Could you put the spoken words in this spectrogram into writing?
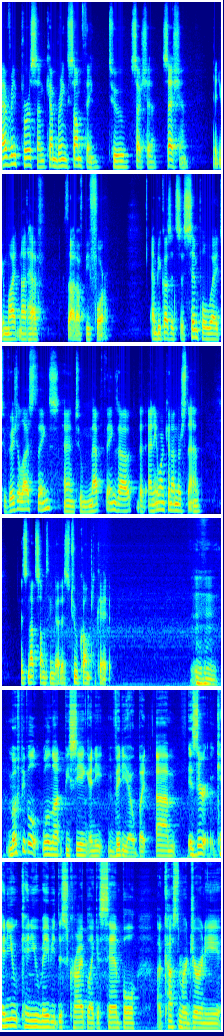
every person can bring something to such a session that you might not have thought of before. And because it's a simple way to visualize things and to map things out that anyone can understand, it's not something that is too complicated. Mm-hmm. Most people will not be seeing any video, but um, is there can you can you maybe describe like a sample a customer journey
